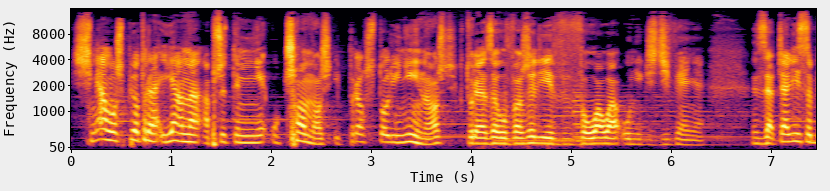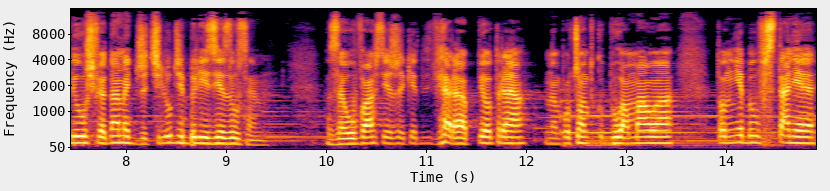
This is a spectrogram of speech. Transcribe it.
Śmiałość Piotra i Jana, a przy tym nieuczoność i prostolinijność, które zauważyli, wywołała u nich zdziwienie. Zaczęli sobie uświadamiać, że ci ludzie byli z Jezusem. Zauważcie, że kiedy wiara Piotra na początku była mała, to on nie był w stanie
